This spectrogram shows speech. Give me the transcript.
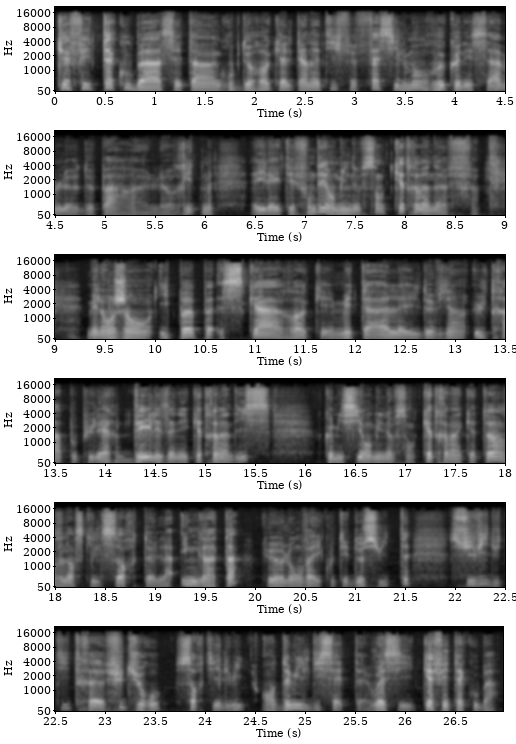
Café Takuba, c'est un groupe de rock alternatif facilement reconnaissable de par leur rythme et il a été fondé en 1989. Mélangeant hip-hop, ska, rock et metal, il devient ultra populaire dès les années 90, comme ici en 1994 lorsqu'ils sortent La Ingrata, que l'on va écouter de suite, suivi du titre Futuro, sorti lui en 2017. Voici Café Takuba.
